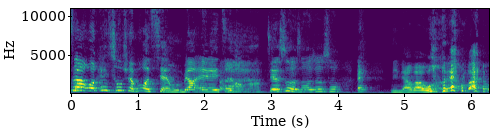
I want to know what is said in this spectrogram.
这样我可以出全部的钱，我们不要 A A 制好吗？结束的时候就说：“哎、你两百五，两百五。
